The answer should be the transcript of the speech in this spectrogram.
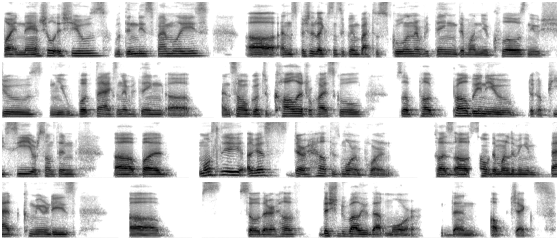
financial issues within these families uh, and especially like since they're going back to school and everything, they want new clothes, new shoes, new book bags and everything. Uh, and some are going to college or high school, so pro- probably new like a PC or something. Uh, but mostly, I guess their health is more important because uh, some of them are living in bad communities. Uh, so their health, they should value that more than objects.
